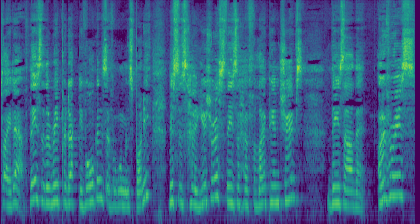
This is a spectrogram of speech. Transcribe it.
played out. These are the reproductive organs of a woman's body. This is her uterus. These are her fallopian tubes. These are the ovaries,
